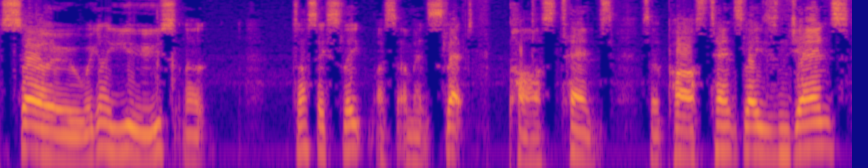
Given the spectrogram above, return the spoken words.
So we're going to use, did I say sleep? I, I meant slept past tense. So past tense, ladies and gents.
